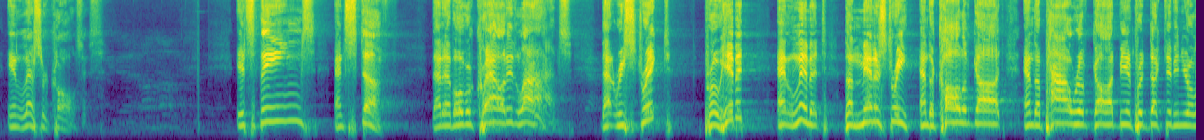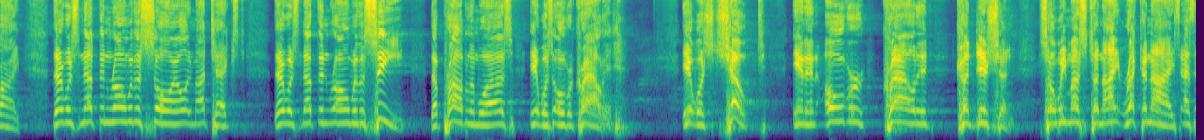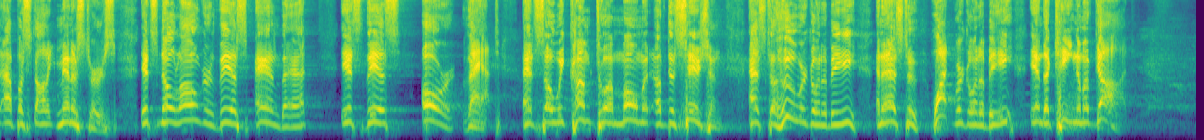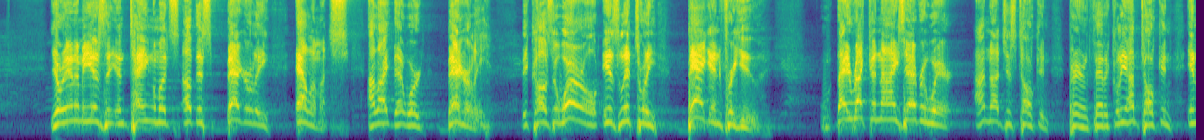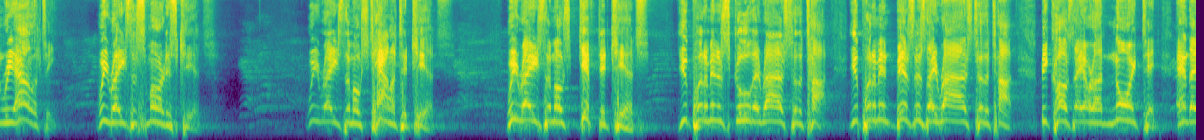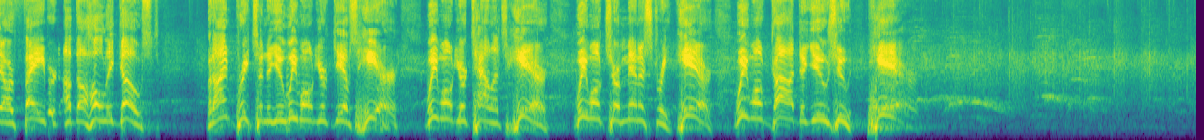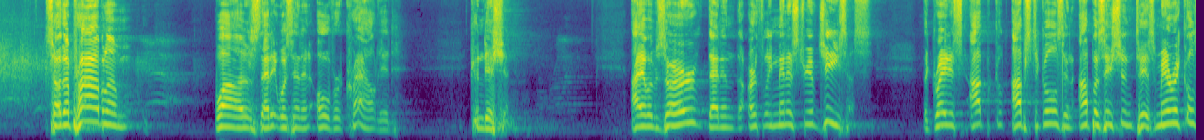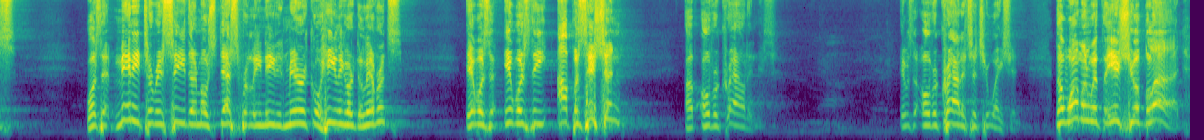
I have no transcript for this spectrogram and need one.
in lesser causes. It's things and stuff that have overcrowded lives that restrict, prohibit, and limit the ministry and the call of God and the power of God being productive in your life. There was nothing wrong with the soil in my text. There was nothing wrong with the seed. The problem was it was overcrowded. It was choked in an overcrowded condition. So we must tonight recognize as apostolic ministers, it's no longer this and that, it's this or that. And so we come to a moment of decision as to who we're going to be and as to what we're going to be in the kingdom of God. Your enemy is the entanglements of this beggarly elements. I like that word beggarly because the world is literally begging for you. They recognize everywhere I'm not just talking parenthetically, I'm talking in reality. We raise the smartest kids, we raise the most talented kids, we raise the most gifted kids. You put them in a school, they rise to the top. You put them in business, they rise to the top because they are anointed and they are favored of the Holy Ghost. But I'm preaching to you, we want your gifts here. We want your talents here. We want your ministry here. We want God to use you here. So the problem was that it was in an overcrowded condition. I have observed that in the earthly ministry of Jesus, the greatest ob- obstacles and opposition to his miracles was that many to receive their most desperately needed miracle, healing, or deliverance, it was, it was the opposition of overcrowdedness. It was an overcrowded situation. The woman with the issue of blood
